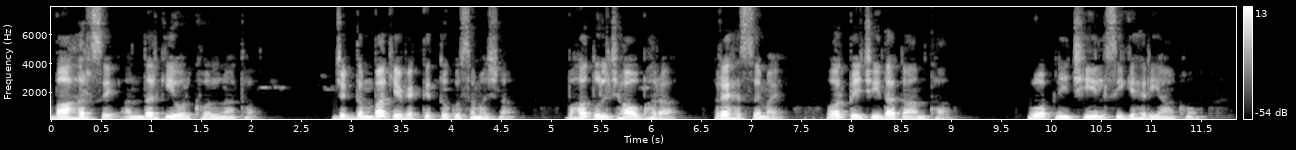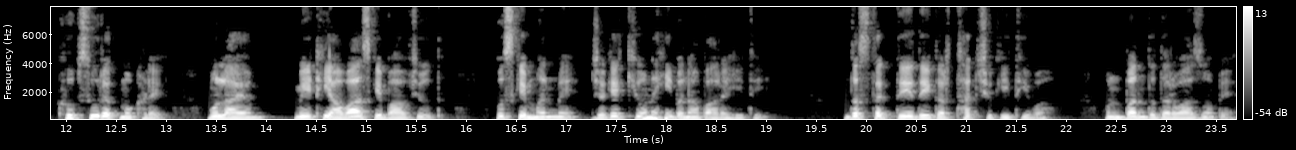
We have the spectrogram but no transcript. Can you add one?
बाहर से अंदर की ओर खोलना था। जगदम्बा के व्यक्तित्व को समझना बहुत उलझाव भरा, रहस्यमय और पेचीदा काम था। वो अपनी झील सी गहरी आँखों, खूबसूरत मुखड़े, मुलायम, मीठी आवाज़ के बावजूद उसके मन में जगह क्यों नहीं बना पा रही थी? दस्तक दे देकर थक चुकी थी वह उन बंद दरवाज़ों पे।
